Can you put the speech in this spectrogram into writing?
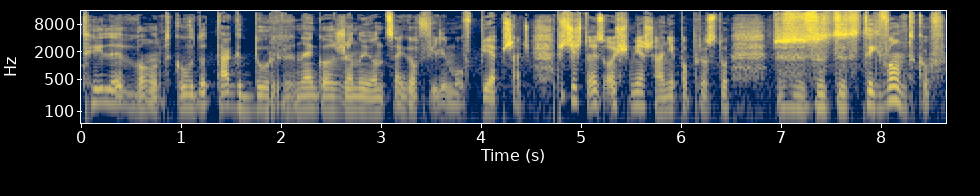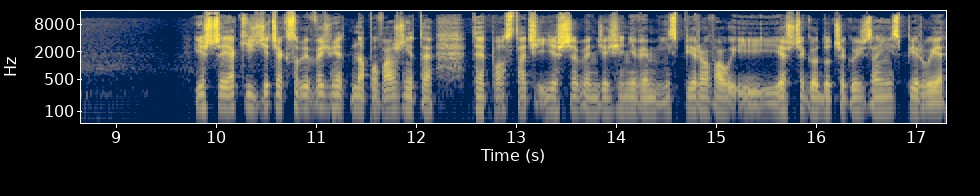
tyle wątków do tak durnego, żenującego filmu wpieprzać? Przecież to jest ośmieszanie po prostu z, z, z tych wątków jeszcze jakiś dzieciak sobie weźmie na poważnie tę te, te postać i jeszcze będzie się, nie wiem, inspirował i jeszcze go do czegoś zainspiruje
